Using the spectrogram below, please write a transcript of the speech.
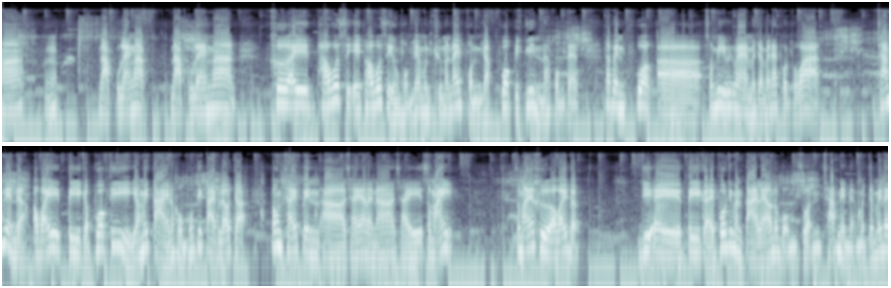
ฮะดาบกูแรงมาก ดาบกูแรงมากคือไอ้ power 4ไอ้ power 4ของผมเนี่ยมันคือมันได้ผลกับพวกปิกลินนะผมแต่ถ้าเป็นพวกอ่าซอมบี้พิกแมนมันจะไม่ได้ผลเพราะว่า ชาร์ปเน็ตเนี่ยเอาไว้ตีกับพวกที่ยังไม่ตายนะผมพวกที่ตายไปแล้วจะต้องใช้เป็นอ่าใช้อะไรนะ ใช้สมัยสมัยก็คือเอาไว้แบบยีเอตีกับไอ้พวกที่มันตายแล้วนะผมส่วนชาร์ปเน็ตเนี่ยมันจะไม่ได้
